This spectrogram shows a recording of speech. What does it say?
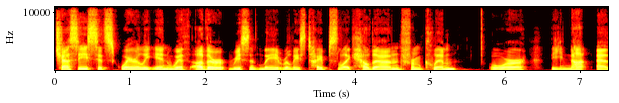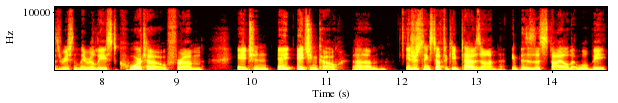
Chassis sits squarely in with other recently released types like Heldane from Klim or the not as recently released Quarto from H and H and Co. Um, interesting stuff to keep tabs on. I think this is a style that we'll be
